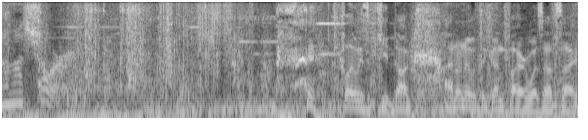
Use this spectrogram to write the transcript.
I'm not sure. Chloe's a cute dog. I don't know what the gunfire was outside,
